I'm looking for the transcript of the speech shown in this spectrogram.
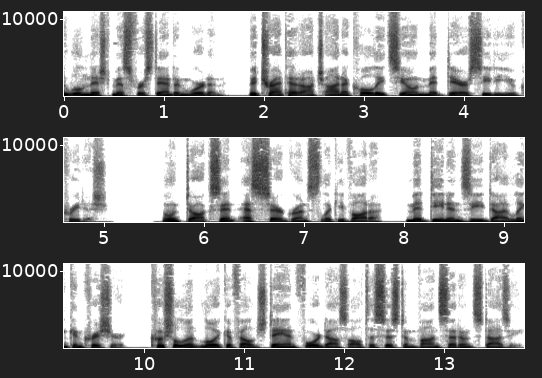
will nicht missverstanden werden, betrachtet auch eine Koalition mit der CDU kritisch. Und doch sind es sehr grünstliche Vada, mit denen sie die Linken Krischert, Kuschel und Leukefeld stehen vor das alte System von Set und Stasi.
